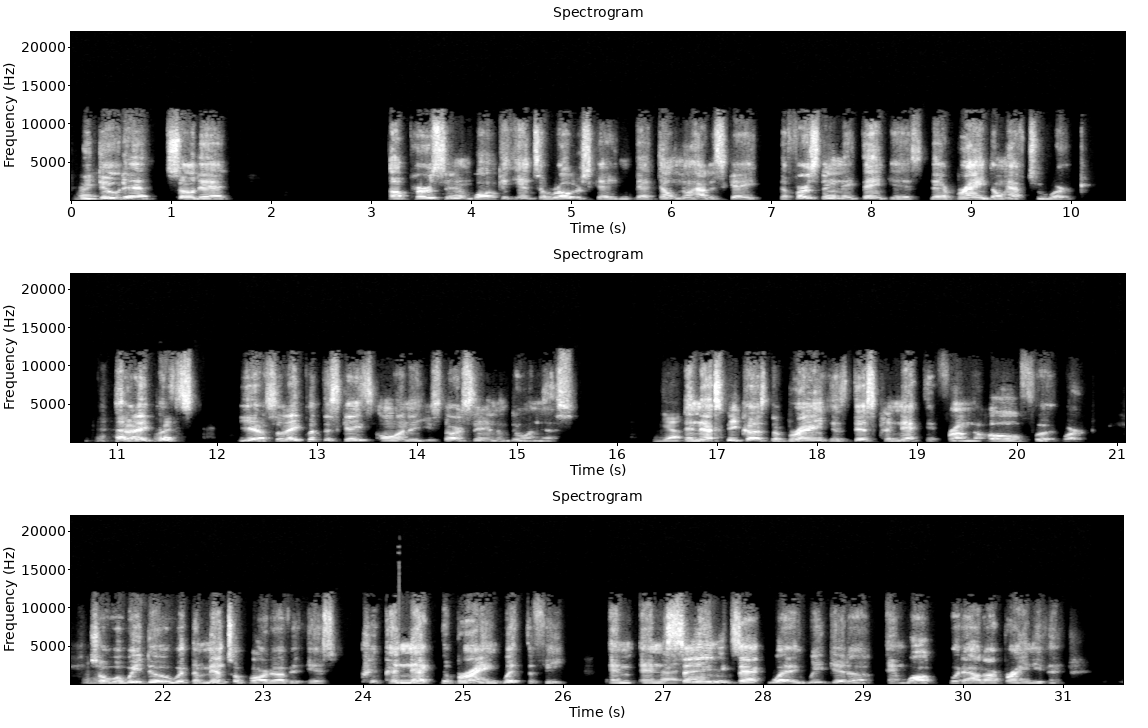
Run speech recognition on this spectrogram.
Right. We do that so that a person walking into roller skating that don't know how to skate, the first thing they think is their brain don't have to work. So they put, right. yeah, so they put the skates on and you start seeing them doing this. Yeah. And that's because the brain is disconnected from the whole footwork. Mm-hmm. So what we do with the mental part of it is c- connect the brain with the feet. And and right. the same exact way we get up and walk without our brain even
